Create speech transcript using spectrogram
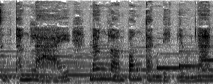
สูจน์ทั้งหลาย นั่งล้อมป้องกันเด็กอยู่นั้น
